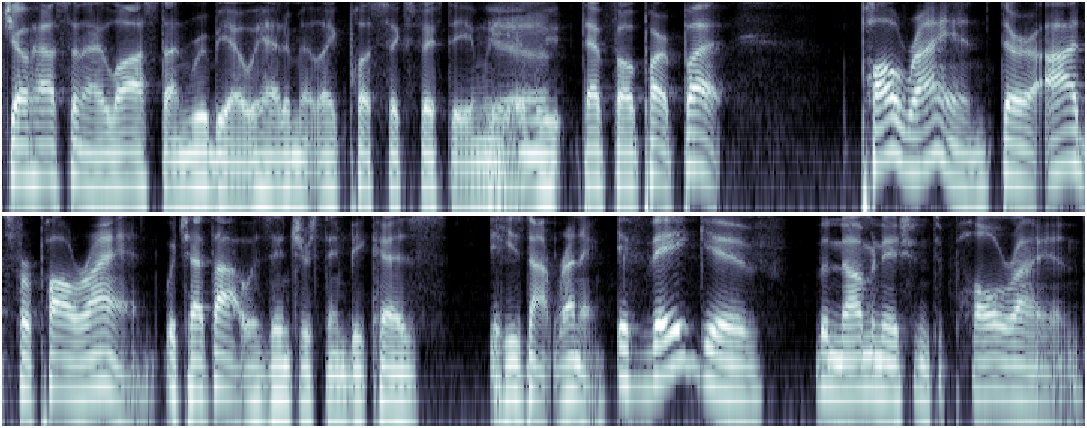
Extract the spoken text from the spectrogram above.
Joe House and I lost on Rubio. We had him at like plus 650, and we, and we that fell apart. But Paul Ryan, there are odds for Paul Ryan, which I thought was interesting because he's not running. if they give the nomination to Paul Ryan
